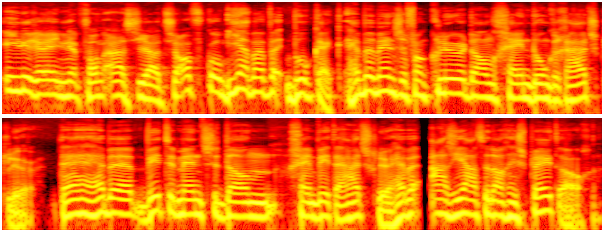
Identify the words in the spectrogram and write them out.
iedereen van Aziatische afkomst. Ja, maar we- kijk, hebben mensen van kleur dan geen donkere huidskleur? De- Hebben witte mensen dan geen witte huidskleur? Hebben Aziaten dan geen spleetogen?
